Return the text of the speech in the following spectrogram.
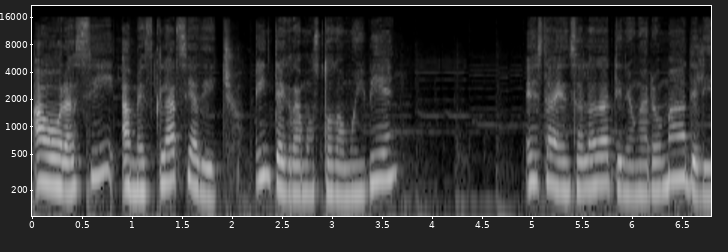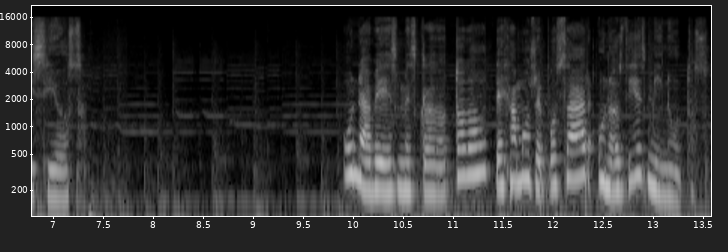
Ahora sí, a mezclar se ha dicho. Integramos todo muy bien. Esta ensalada tiene un aroma delicioso. Una vez mezclado todo, dejamos reposar unos 10 minutos.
